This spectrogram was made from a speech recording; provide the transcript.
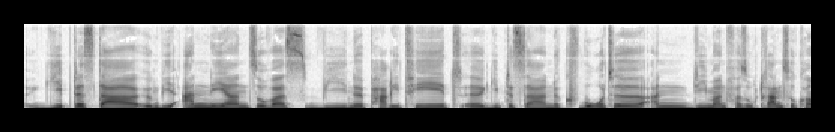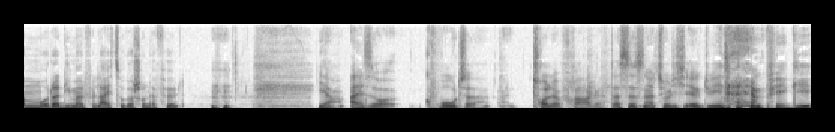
Gibt es da irgendwie annähernd sowas wie eine Parität? Äh, gibt es da eine Quote, an die man versucht ranzukommen oder die man vielleicht sogar schon erfüllt? Ja, also Quote, tolle Frage. Das ist natürlich irgendwie in der MPG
